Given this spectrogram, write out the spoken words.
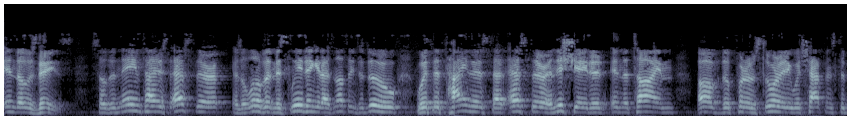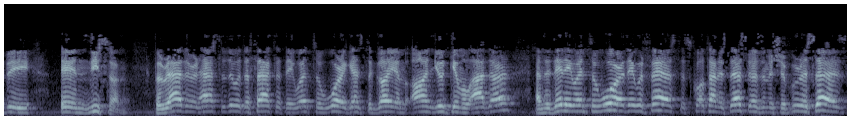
in those days. So the name Tainus Esther is a little bit misleading. It has nothing to do with the Tainus that Esther initiated in the time of the Purim story, which happens to be in Nisan but rather it has to do with the fact that they went to war against the Goyim on Yud Gimel Adar, and the day they went to war, they would fast. It's called Tanis Esther, as the Mishnah Berurah says,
